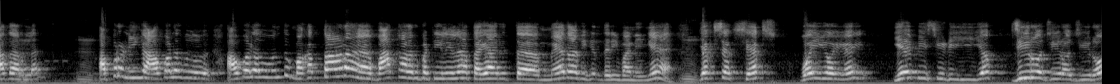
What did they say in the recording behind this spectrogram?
ஆதார்ல. அப்புறம் நீங்க அவ்வளவு அவ்வளவு வந்து மகத்தான வாக்காளர் பட்டியலில தயாரித்த மேதாவிகள் தெரியுமா நீங்க. X X X Y Y Y A B C D E F zero zero zero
